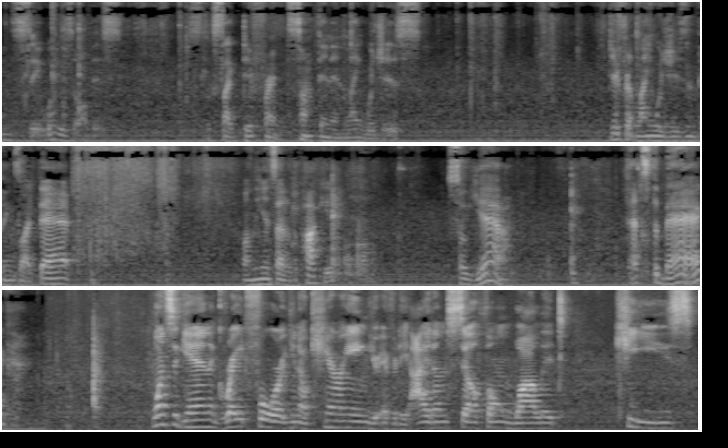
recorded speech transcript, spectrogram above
Let's see. What is all this? This looks like different something in languages. Different languages and things like that. On the inside of the pocket. So yeah, that's the bag. Once again, great for, you know, carrying your everyday items, cell phone, wallet, keys,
